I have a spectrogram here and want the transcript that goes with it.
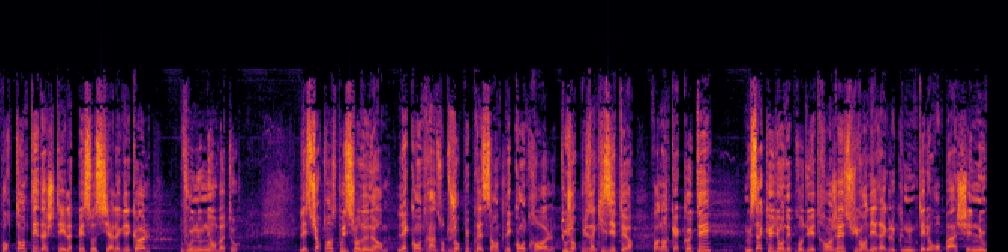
pour tenter d'acheter la paix sociale agricole. Vous nous menez en bateau. Les surtranspositions de normes, les contraintes sont toujours plus pressantes, les contrôles toujours plus inquisiteurs, pendant qu'à côté, nous accueillons des produits étrangers suivant des règles que nous ne tolérons pas chez nous.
